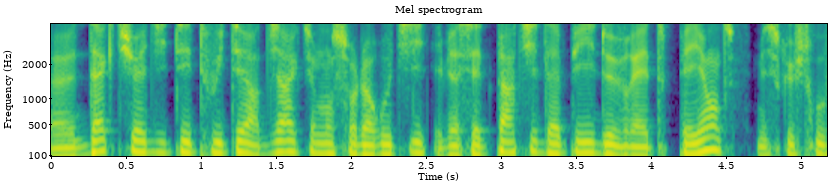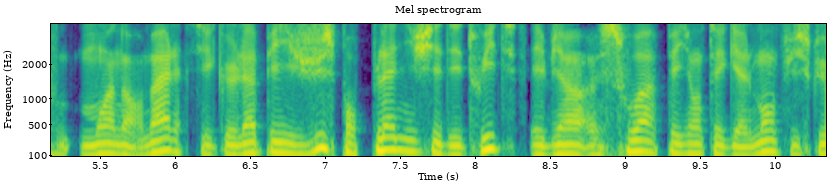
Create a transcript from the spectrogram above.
euh, d'actualité Twitter directement sur leur outil, et eh bien cette partie de l'API devrait être payante, mais ce que je trouve moins normal, c'est que l'API juste pour planifier des tweets, et eh bien soit payante également puisque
